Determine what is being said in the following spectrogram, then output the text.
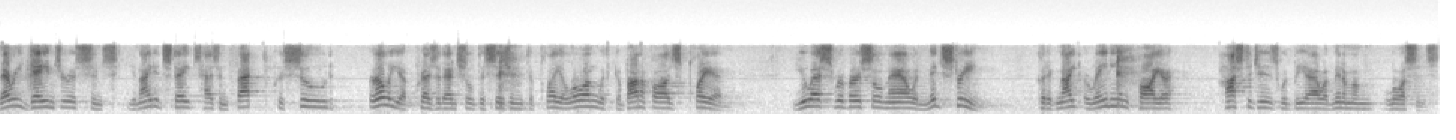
Very dangerous since United States has in fact pursued earlier presidential decision to play along with Ghorbanifar's plan. U.S. reversal now in midstream could ignite Iranian fire. Hostages would be our minimum losses."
